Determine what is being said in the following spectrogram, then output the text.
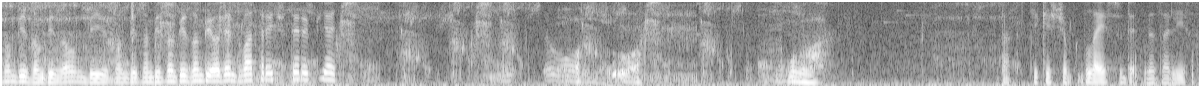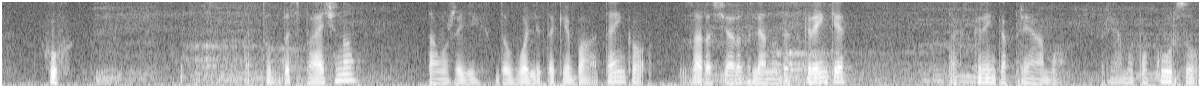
Зомбі, зомбі, зомбі, зомбі, зомбі, зомбі, зомбі. Один, два, три, чотири, п'ять. О, о. Так, тільки щоб Блейз сюди не заліз. Хух. Так, тут безпечно. Там вже їх доволі таки багатенько. Зараз ще раз де скриньки. Так, скринька прямо. Прямо по курсу.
